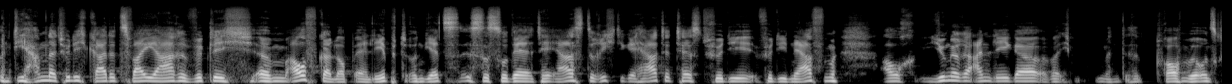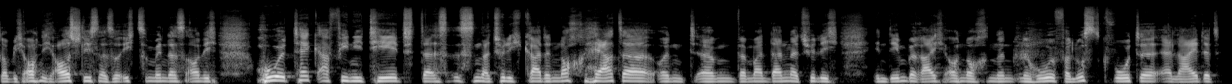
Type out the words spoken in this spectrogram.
und die haben natürlich gerade zwei Jahre wirklich ähm, Aufgalopp erlebt. Und jetzt ist es so der, der erste richtige Härtetest für die, für die Nerven. Auch jüngere Anleger, aber ich, man, das brauchen wir uns, glaube ich, auch nicht ausschließen. Also ich zumindest auch nicht. Hohe Tech-Affinität, das ist natürlich gerade noch härter. Und ähm, wenn man dann natürlich in dem Bereich auch noch eine, eine hohe Verlustquote erleidet,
